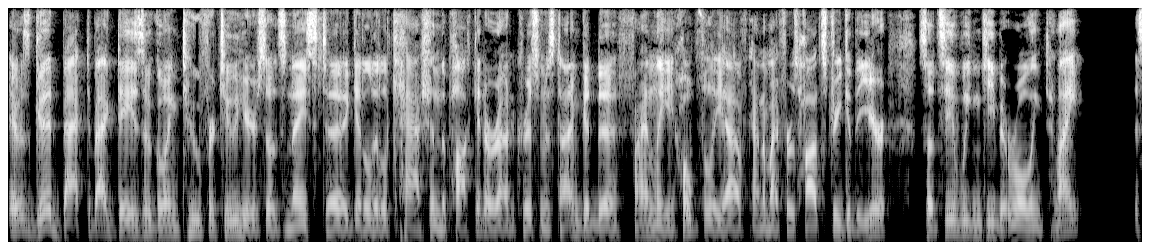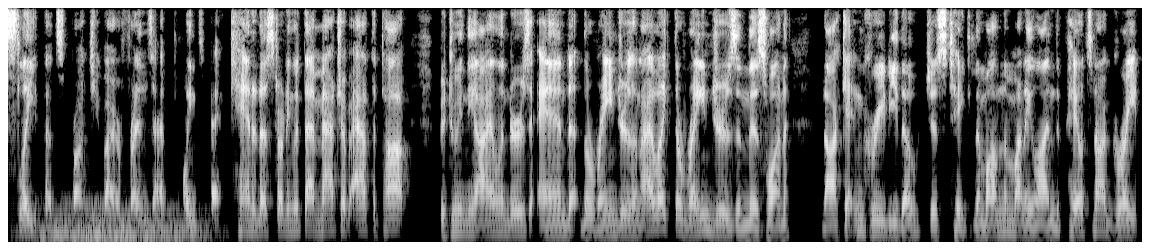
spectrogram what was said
It was good. Back to back days of going two for two here. So it's nice to get a little cash in the pocket around Christmas time. Good to finally, hopefully, have kind of my first hot streak of the year. So let's see if we can keep it rolling tonight the slate that's brought to you by our friends at PointsBet Canada, starting with that matchup at the top between the Islanders and the Rangers. And I like the Rangers in this one. Not getting greedy though, just taking them on the money line. The payout's not great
